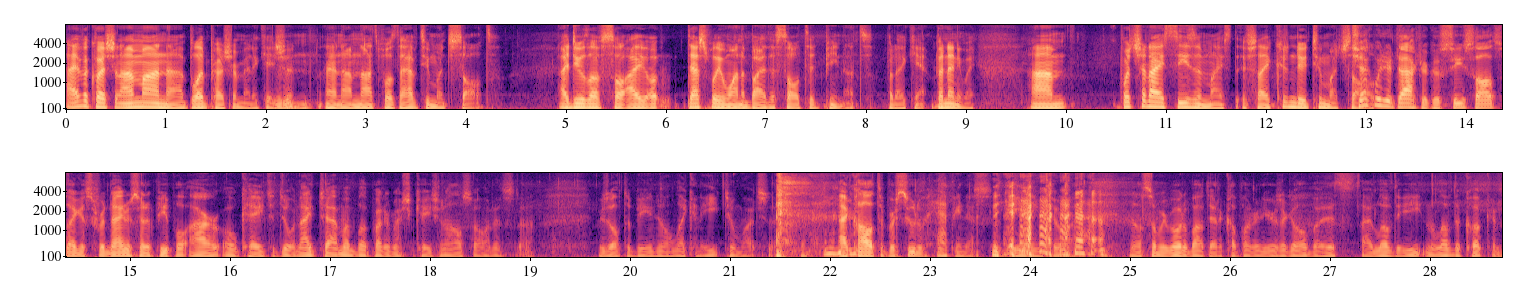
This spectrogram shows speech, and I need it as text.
I have a question. I'm on uh, blood pressure medication, and I'm not supposed to have too much salt. I do love salt. I uh, desperately want to buy the salted peanuts, but I can't. But anyway, um, what should I season my if I couldn't do too much salt? Check with your doctor because sea salts, I guess, for ninety percent of people are okay to do. And I, I'm on blood pressure medication also, and it's the result of being, you know, like can eat too much. I call it the pursuit of happiness, eating too much. You know, somebody wrote about that a couple hundred years ago, but it's I love to eat and love to cook and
